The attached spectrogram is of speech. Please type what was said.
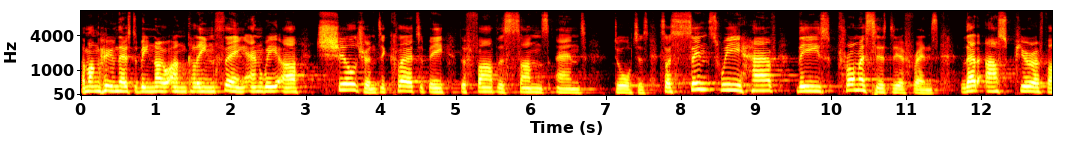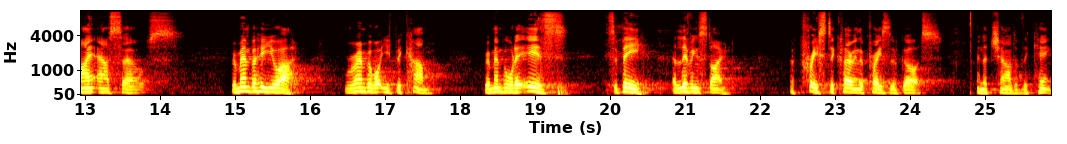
among whom there's to be no unclean thing, and we are children declared to be the Father's sons and daughters. So, since we have these promises, dear friends, let us purify ourselves. Remember who you are. Remember what you've become. Remember what it is to be a living stone, a priest declaring the praises of God, and a child of the King.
